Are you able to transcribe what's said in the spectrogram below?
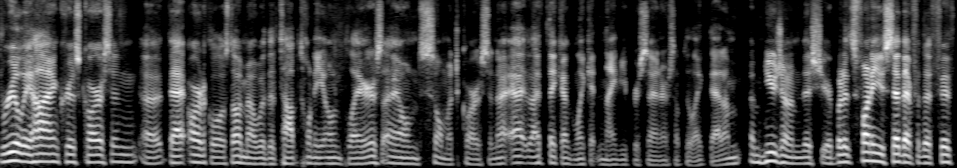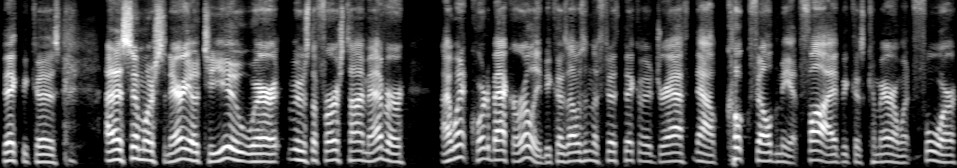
really high on Chris Carson. Uh, that article I was talking about with the top 20 owned players. I own so much Carson. I, I, I think I'm like at 90 percent or something like that. I'm I'm huge on him this year. But it's funny you said that for the fifth pick because I had a similar scenario to you where it was the first time ever I went quarterback early because I was in the fifth pick of the draft. Now Cook fell to me at five because Kamara went four.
